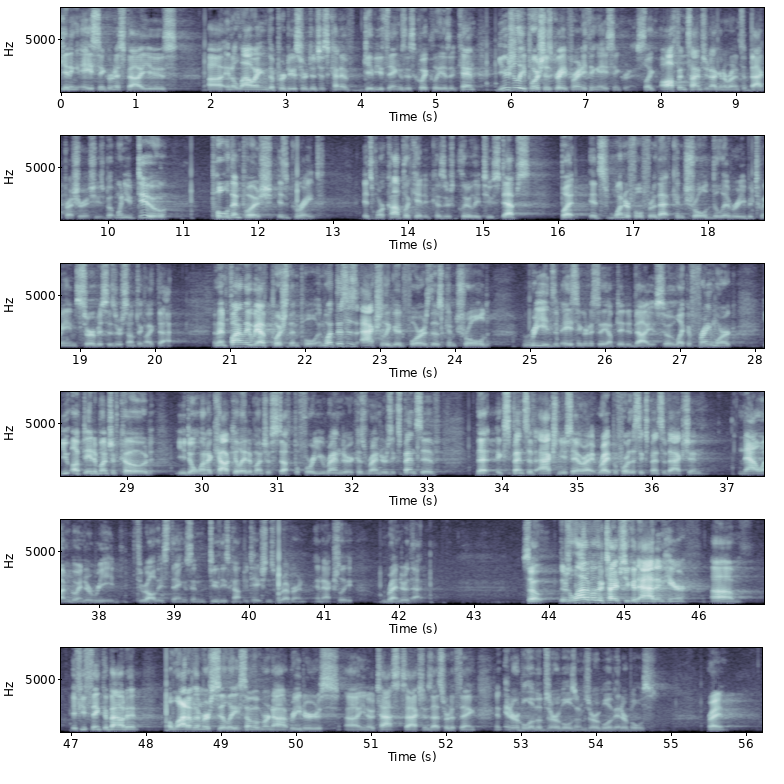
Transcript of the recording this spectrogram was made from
getting asynchronous values, uh, allowing the producer to just kind of give you things as quickly as it can. Usually push is great for anything asynchronous. Like oftentimes you're not gonna run into back pressure issues, but when you do, pull then push is great. It's more complicated because there's clearly two steps, but it's wonderful for that controlled delivery between services or something like that. And then finally, we have push then pull. And what this is actually good for is those controlled reads of asynchronously updated values. So like a framework, you update a bunch of code, you don't want to calculate a bunch of stuff before you render because render is expensive. that expensive action, you say, all right, right before this expensive action, now I'm going to read through all these things and do these computations, whatever, and, and actually render that. So there's a lot of other types you could add in here. Um, if you think about it, a lot of them are silly. Some of them are not. Readers, uh, you know, tasks, actions, that sort of thing. An iterable of observables, an observable of iterables, right?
